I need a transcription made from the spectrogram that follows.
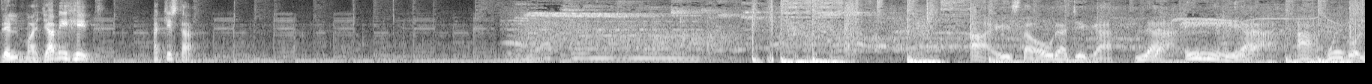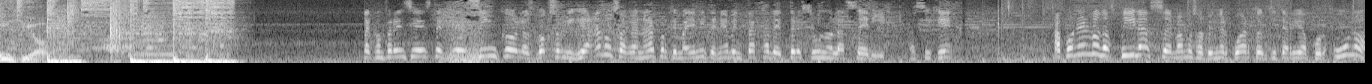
del Miami Heat. Aquí está. Esta hora llega la NBA a juego limpio. La conferencia este juego 5, los Bucks obligados a ganar porque Miami tenía ventaja de 3-1 la serie. Así que a ponernos las pilas, eh, vamos al primer cuarto, el quita arriba por uno.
